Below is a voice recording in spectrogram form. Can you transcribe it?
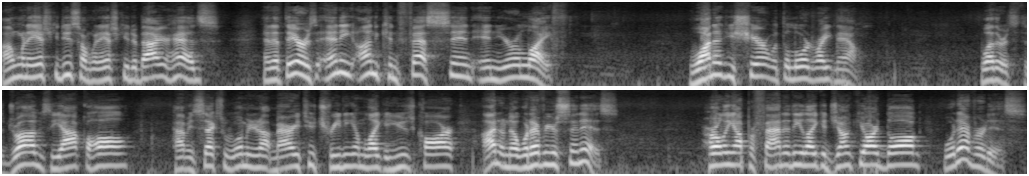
I'm going to ask you to do so. I'm going to ask you to bow your heads. And if there is any unconfessed sin in your life, why don't you share it with the Lord right now? Whether it's the drugs, the alcohol, having sex with a woman you're not married to, treating them like a used car, I don't know, whatever your sin is. Hurling out profanity like a junkyard dog, whatever it is.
